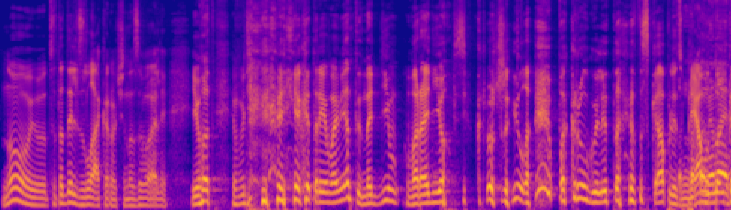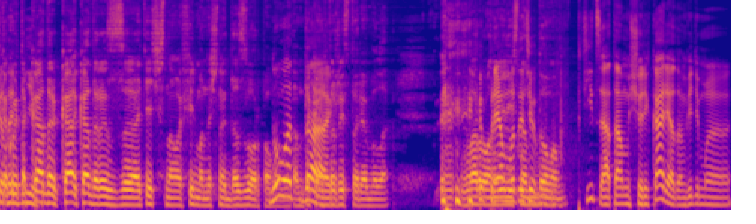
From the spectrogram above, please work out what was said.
но цитадель зла, короче, называли. И вот в некоторые моменты над ним воронье все кружило, по кругу летают, скапливаются, прямо Напоминает какой-то кадр, кадр из отечественного фильма «Ночной дозор», по-моему, ну, вот, там да. такая тоже история была. Вороны Прям вот эти домом птицы, а там еще река рядом, видимо,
